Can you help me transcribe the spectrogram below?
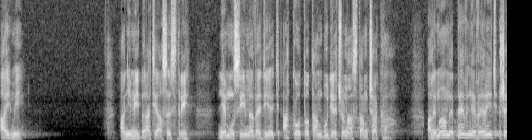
aj my. Ani my, bratia a sestry, nemusíme vedieť, ako to tam bude, čo nás tam čaká. Ale máme pevne veriť, že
